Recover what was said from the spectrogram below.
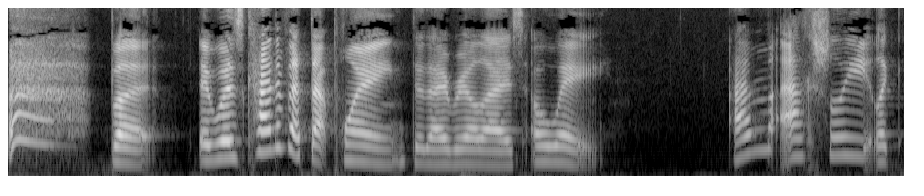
but it was kind of at that point that I realized, oh, wait, I'm actually like,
